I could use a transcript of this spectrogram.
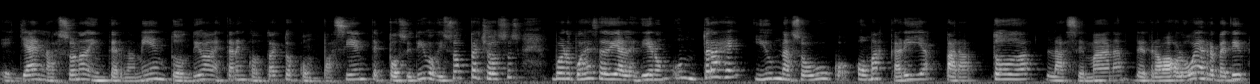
eh, ya en la zona de internamiento donde iban a estar en contacto con pacientes positivos y sospechosos, bueno, pues ese día les dieron un traje y un nasobuco o mascarilla para toda la semana de trabajo. Lo voy a repetir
